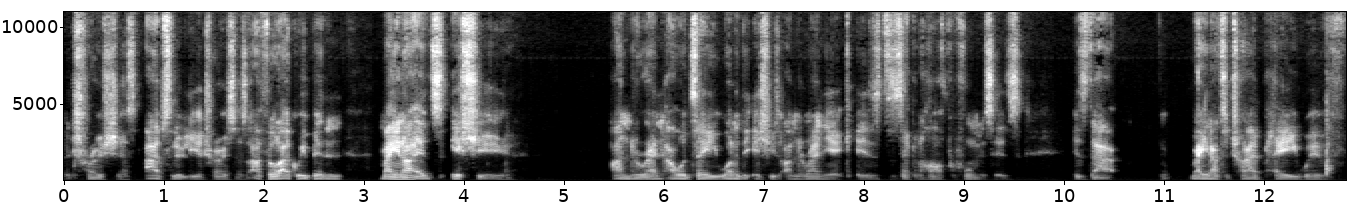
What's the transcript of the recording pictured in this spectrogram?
atrocious, absolutely atrocious. I feel like we've been Man United's issue under Ran. I would say one of the issues under Rangnick is the second half performances. Is that Man United try and play with.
